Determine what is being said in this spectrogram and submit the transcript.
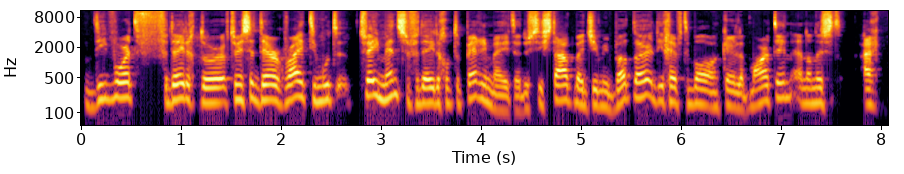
die wordt verdedigd door, tenminste Derek Wright, die moet twee mensen verdedigen op de perimeter. Dus die staat bij Jimmy Butler, die geeft de bal aan Caleb Martin. En dan is het eigenlijk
